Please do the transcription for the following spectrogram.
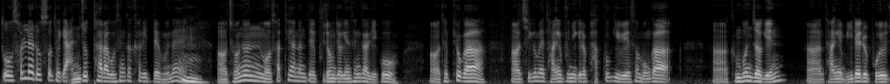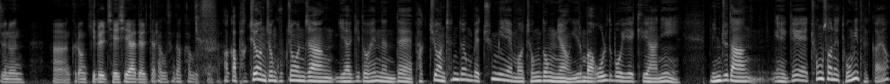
또 선례로서 되게 안 좋다라고 생각하기 때문에 음. 어, 저는 뭐 사퇴하는데 부정적인 생각이고 어, 대표가 어, 지금의 당의 분위기를 바꾸기 위해서 뭔가 어, 근본적인 아, 당의 미래를 보여주는 아, 그런 길을 제시해야 될 때라고 생각하고 있습니다. 아까 박지원 전 국정원장 이야기도 했는데 박지원, 천정배, 추미애, 뭐 정동영 이른바 올드보이의 귀환이 민주당에게 총선에 도움이 될까요?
